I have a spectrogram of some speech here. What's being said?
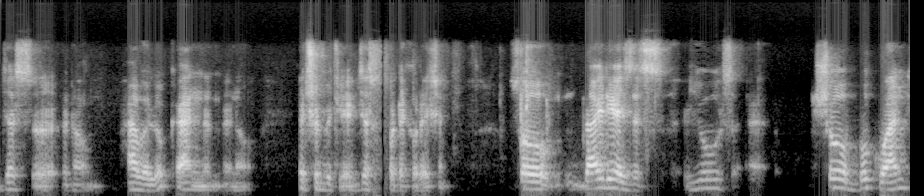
Just uh, you know have a look and you know it should be clear just for decoration. So the idea is this. Use show book one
